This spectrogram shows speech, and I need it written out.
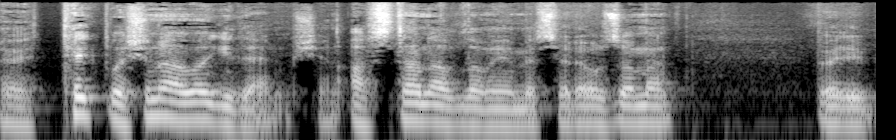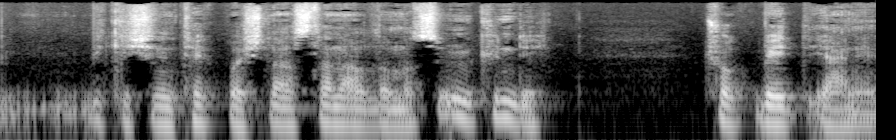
Evet tek başına ava gidermiş. Yani aslan avlamaya mesela o zaman böyle bir kişinin tek başına aslan avlaması mümkün değil. Çok bed yani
